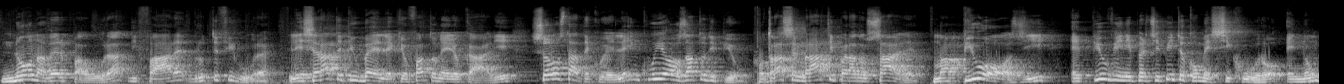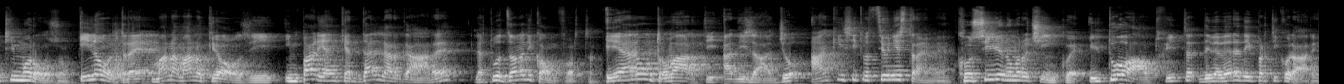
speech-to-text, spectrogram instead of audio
non aver paura di fare brutte figure. Le serate più belle che ho fatto nei locali sono state quelle in cui ho osato di più. Potrà sembrarti paradossale, ma più osi e più vieni percepito come sicuro e non timoroso. Inoltre, mano a mano che osi, impari anche ad allargare la tua zona di comfort e a non trovarti a disagio anche in situazioni estreme. Consiglio numero 5. Il tuo outfit deve avere dei particolari.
